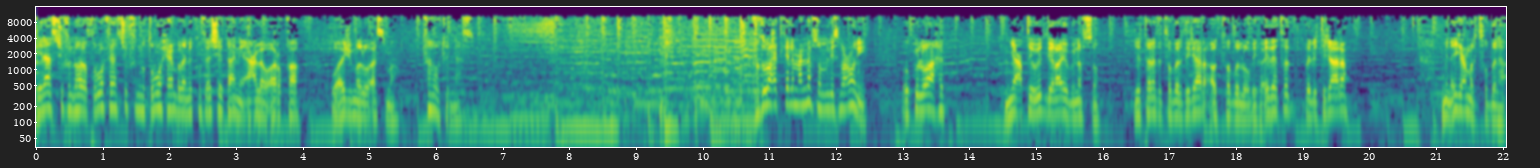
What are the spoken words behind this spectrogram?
في ناس تشوف إنه هذا الطموح في ناس تشوف إنه طموح ينبغي أن يكون في أشياء ثانية أعلى وأرقى وأجمل وأسمى. تفاوت الناس. فكل واحد يتكلم عن نفسه من اللي يسمعوني وكل واحد يعطي ويدي رأيه بنفسه. يا ترى أنت تفضل التجارة أو تفضل الوظيفة؟ إذا تفضل التجارة من أي عمر تفضلها؟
